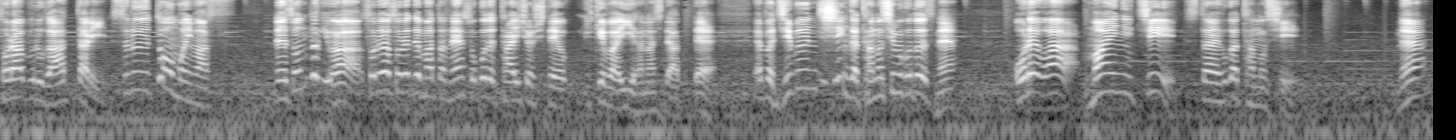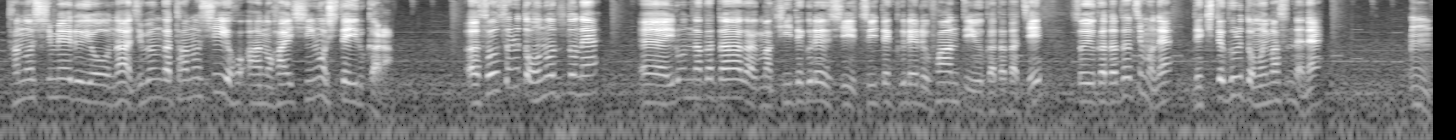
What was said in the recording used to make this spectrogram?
トラブルがあったりすると思います。で、その時は、それはそれでまたね、そこで対処していけばいい話であって、やっぱ自分自身が楽しむことですね。俺は毎日スタイフが楽しい。ね、楽しめるような自分が楽しいあの配信をしているから。あそうするとおのずとね、えー、いろんな方が、まあ、聞いてくれるし、ついてくれるファンっていう方たち、そういう方たちもね、できてくると思いますんでね。うん。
